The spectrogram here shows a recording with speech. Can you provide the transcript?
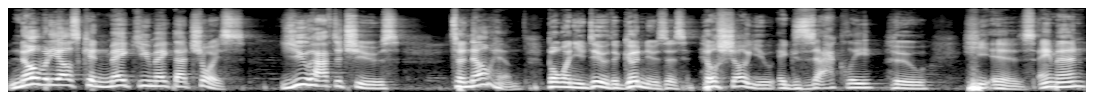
Nobody else can make you make that choice. You have to choose to know him. But when you do, the good news is he'll show you exactly who he is. Amen.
